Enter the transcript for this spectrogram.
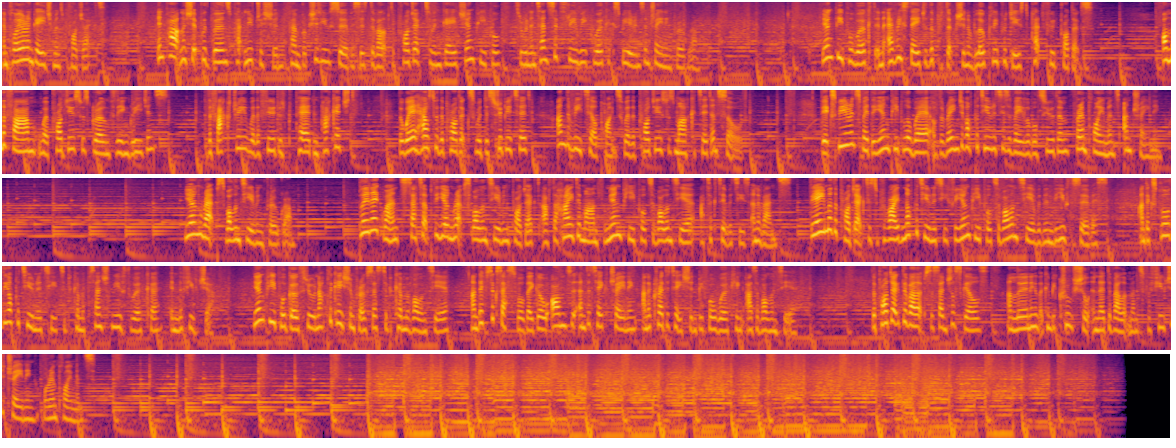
employer engagement project. In partnership with Burns Pet Nutrition, Pembrokeshire Youth Services developed a project to engage young people through an intensive three-week work experience and training programme. Young people worked in every stage of the production of locally produced pet food products. On the farm where produce was grown for the ingredients, the factory where the food was prepared and packaged, the warehouse where the products were distributed and the retail points where the produce was marketed and sold. The experience made the young people aware of the range of opportunities available to them for employment and training. Young Reps Volunteering Programme Blaenau Gwent set up the Young Reps Volunteering Project after high demand from young people to volunteer at activities and events. The aim of the project is to provide an opportunity for young people to volunteer within the youth service and explore the opportunity to become a potential youth worker in the future. Young people go through an application process to become a volunteer and if successful they go on to undertake training and accreditation before working as a volunteer. The project develops essential skills and learning that can be crucial in their development for future training or employment.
